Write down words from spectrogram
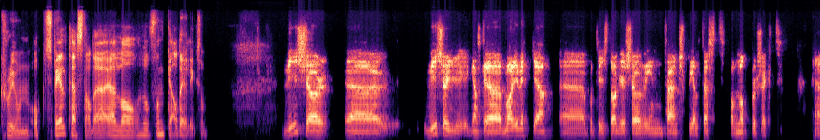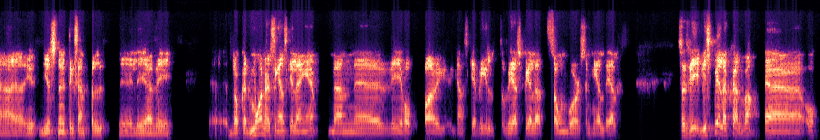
crewn och speltestar det eller hur funkar det liksom? Vi kör, eh, vi kör ganska varje vecka eh, på tisdagar kör vi internt speltest av något projekt. Eh, just nu till exempel eh, lirar vi eh, Mourners ganska länge, men eh, vi hoppar ganska vilt och vi har spelat Zone Wars en hel del. Så vi, vi spelar själva och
